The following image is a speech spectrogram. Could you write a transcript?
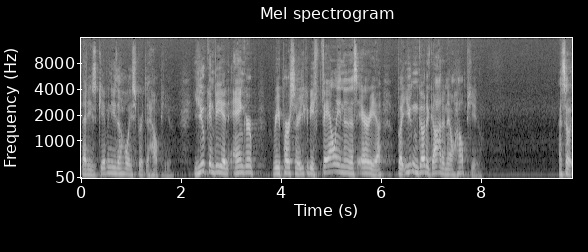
that He's given you the Holy Spirit to help you. You can be an angry person or you can be failing in this area, but you can go to God and He'll help you. And so,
